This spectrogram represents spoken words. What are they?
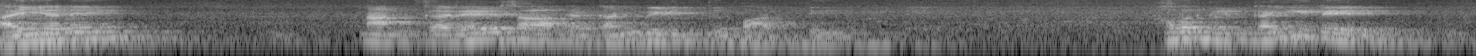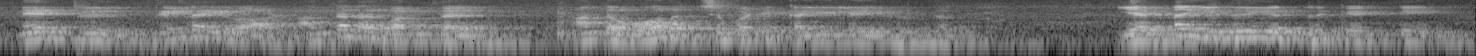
ஐயனே நான் கரேசாக கண் விழித்து பார்த்தேன். அவர்கள் கையிலே நேற்று தில்லைவாழ் அந்தனர் வந்த அந்த ஓலைச்சுவடி கையிலே இருந்தது. என்ன இது? என்று கேட்டேன்.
